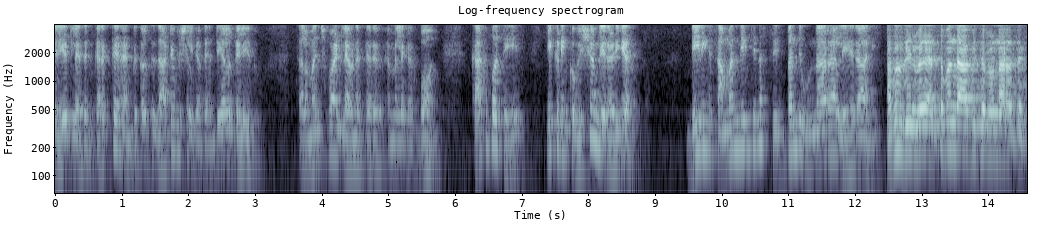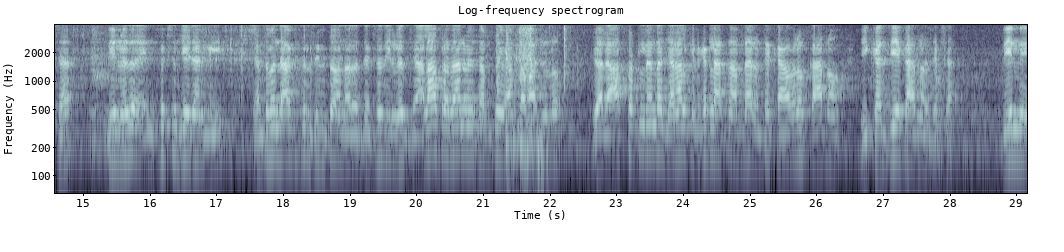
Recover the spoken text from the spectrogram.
తెలియట్లేదండి. కరెక్టేనండి బికాస్ ఇది ఆర్టిఫిషియల్ కదా ఎంత వేయాలో తెలియదు. చాలా మంచి పాయింట్లు ఏమనెత్తారు ఎమ్మెల్యే గారు బాగుంది. కాకపోతే ఇక్కడ ఇంకో విషయం మీరు అడిగారు. దీనికి సంబంధించిన సిబ్బంది ఉన్నారా లేరా అని. అసలు దీని మీద ఎంతమంది ఆఫీసర్లు ఉన్నారు అధ్యక్ష? దీని మీద ఇన్స్పెక్షన్ చేయడానికి ఎంతమంది ఆఫీసర్లు తిరుగుతూ ఉన్నారు అధ్యక్ష? దీని మీద చాలా ప్రధానమైన సమస్య సమాజంలో. ఇవాళ హాస్పిటల్ నిండా జనాలు కిటకిటలు ఆడుతున్నారంటే కేవలం కారణం ఈ కల్తీయే కారణం అధ్యక్ష. దీన్ని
